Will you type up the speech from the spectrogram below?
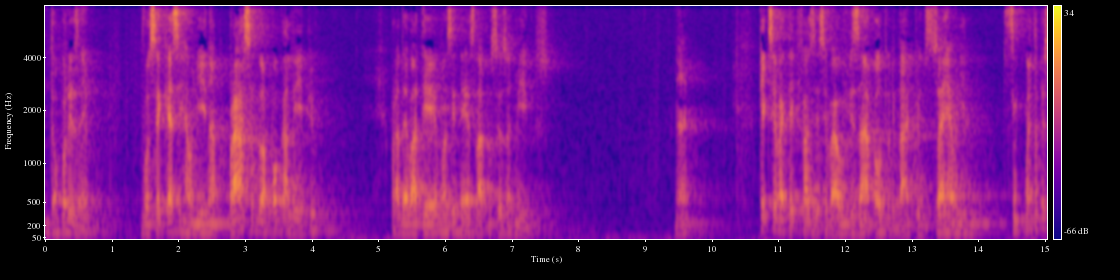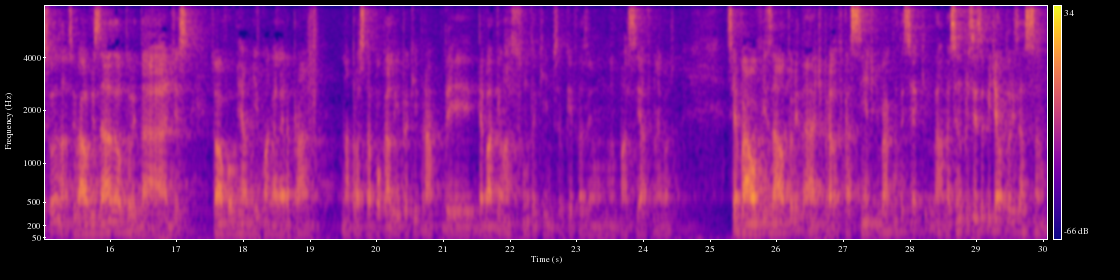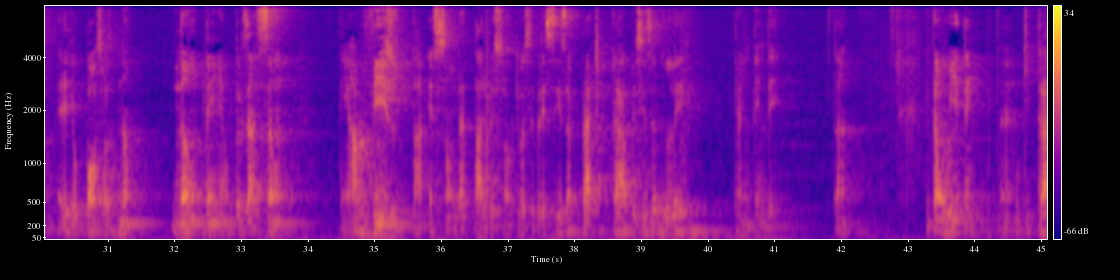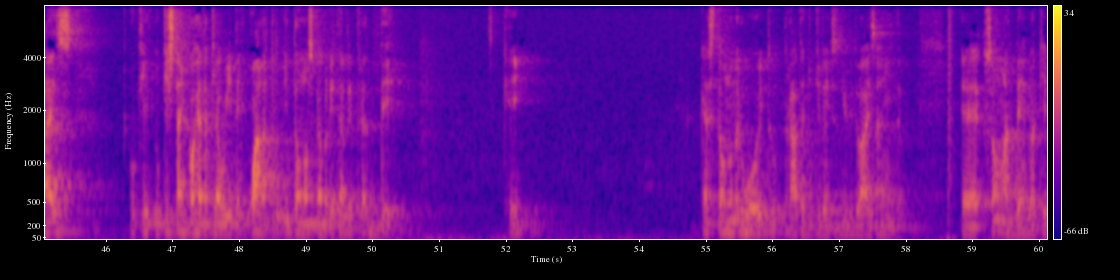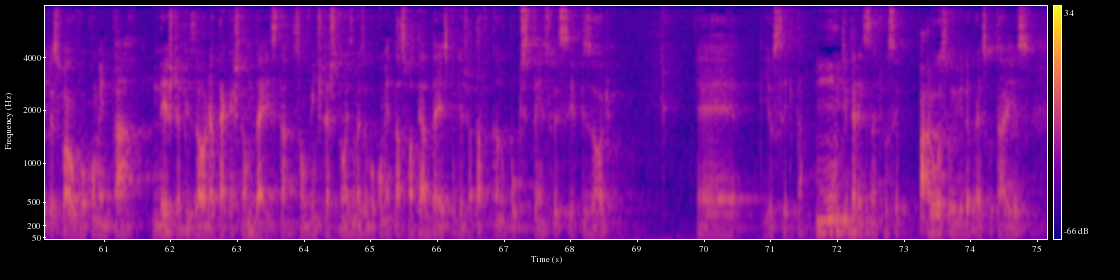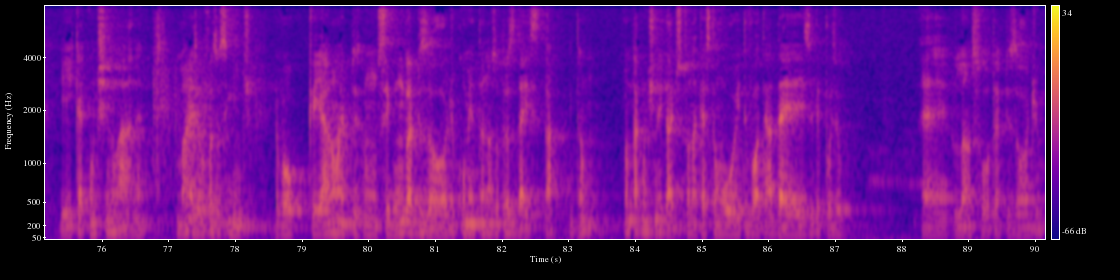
Então, por exemplo, você quer se reunir na Praça do Apocalipse para debater umas ideias lá com seus amigos, né? O que, é que você vai ter que fazer? Você vai avisar para a autoridade, por exemplo, você vai reunir 50 pessoas lá, você vai avisar as autoridades, só vou me reunir com a galera para na Praça do Apocalipse aqui para poder debater um assunto aqui, não sei o que, fazer uma passeata, um negócio. Você vai avisar a autoridade para ela ficar ciente que vai acontecer aquilo lá, mas você não precisa pedir autorização. Ei, eu posso fazer? Não, não tem autorização. Tem aviso, tá? É só um detalhe, pessoal, que você precisa praticar, precisa ler para entender, tá? Então, o item, né, o que traz o que, o que está incorreto aqui é o item 4, então nosso gabarito é a letra D. Ok? Questão número 8 trata de direitos individuais ainda. É, só um adendo aqui, pessoal, eu vou comentar neste episódio até a questão 10, tá? São 20 questões, mas eu vou comentar só até a 10 porque já está ficando um pouco extenso esse episódio. É, e eu sei que está muito interessante, você parou a sua vida para escutar isso e quer continuar, né? Mas eu vou fazer o seguinte, eu vou criar um, um segundo episódio comentando as outras 10, tá? Então, vamos dar continuidade. Estou na questão 8, vou até a 10 e depois eu é, lanço outro episódio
